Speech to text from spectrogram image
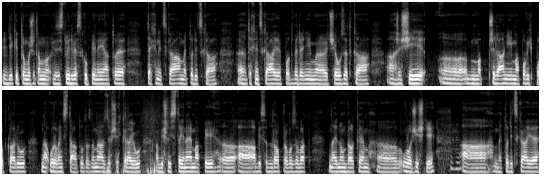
i díky tomu, že tam existují dvě skupiny a to je technická a metodická. Technická je pod vedením ČUZK a řeší předání mapových podkladů na úroveň státu, to znamená ze všech krajů, aby šly stejné mapy eh, a aby se to dalo provozovat na jednom velkém eh, úložišti. Mm-hmm. A metodická je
